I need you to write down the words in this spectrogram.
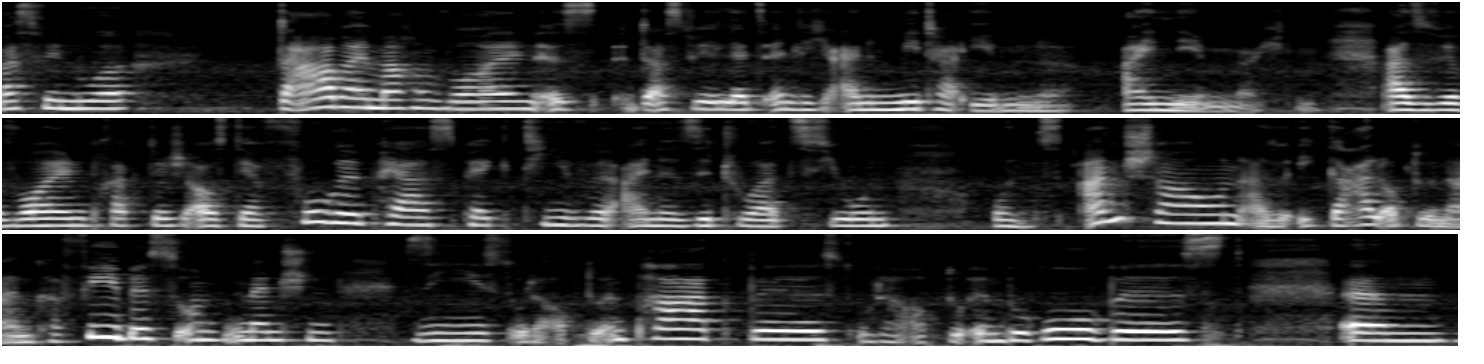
Was wir nur dabei machen wollen, ist, dass wir letztendlich eine Metaebene einnehmen möchten. Also wir wollen praktisch aus der Vogelperspektive eine Situation uns anschauen. Also egal, ob du in einem Café bist und Menschen siehst oder ob du im Park bist oder ob du im Büro bist. Ähm,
